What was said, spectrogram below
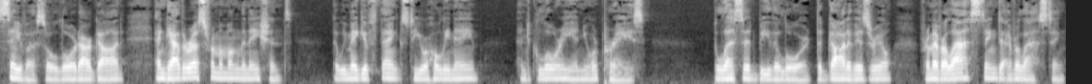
Save us, O Lord our God, and gather us from among the nations, that we may give thanks to your holy name and glory in your praise. Blessed be the Lord, the God of Israel, from everlasting to everlasting.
